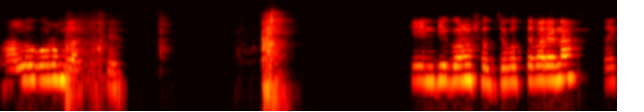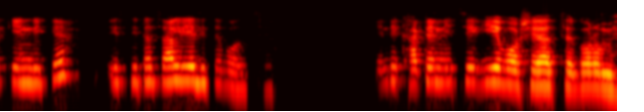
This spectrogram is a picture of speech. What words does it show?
ভালো গরম লাগছে। ক্যান্ডি গরম সহ্য করতে পারে না, তাই ক্যান্ডিকে এসিটা চালিয়ে দিতে বলছে। ক্যান্ডি খাটের নিচে গিয়ে বসে আছে গরমে।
